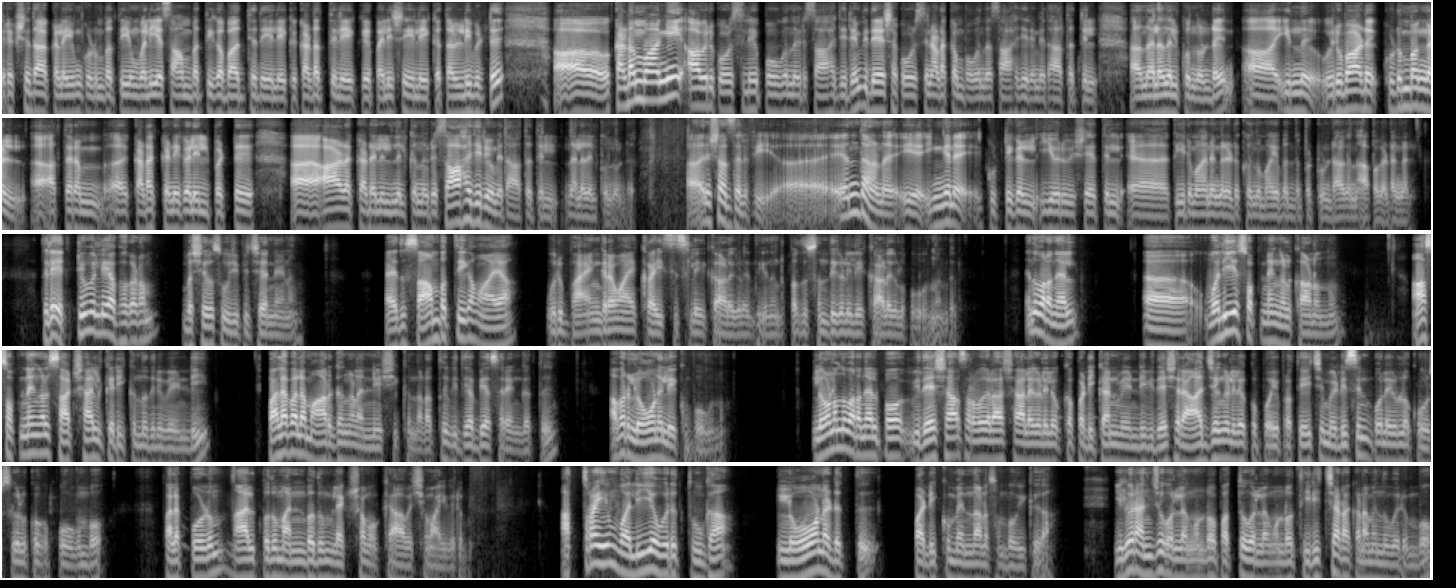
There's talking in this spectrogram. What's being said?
രക്ഷിതാക്കളെയും കുടുംബത്തെയും വലിയ സാമ്പത്തിക ബാധ്യതയിലേക്ക് കടത്തിലേക്ക് പലിശയിലേക്ക് തള്ളിവിട്ട് കടം വാങ്ങി ആ ഒരു കോഴ്സിൽ പോകുന്ന ഒരു സാഹചര്യം വിദേശ കോഴ്സിനടക്കം പോകുന്ന സാഹചര്യം യഥാർത്ഥത്തിൽ നിലനിൽക്കുന്നുണ്ട്. ഇന്ന് ഒരുപാട് കുടുംബങ്ങൾ അത്തരം കടക്കണികളിൽപ്പെട്ട് ആഴക്കടലിൽ നിൽക്കുന്ന ഒരു സാഹചര്യവും യഥാർത്ഥത്തിൽ നിലനിൽക്കുന്നുണ്ട്. നിഷാദ് സലഫി എന്താണ് ഇങ്ങനെ കുട്ടികൾ ഈ ഒരു വിഷയത്തിൽ തീരുമാനങ്ങൾ എടുക്കുന്നതുമായി ബന്ധപ്പെട്ടുണ്ടാകുന്ന അപകടങ്ങൾ? ഇതിലെ ഏറ്റവും വലിയ അപകടം ബഷീർ സൂചിപ്പിച്ചു തന്നെയാണ്. അതായത് സാമ്പത്തികമായ ഒരു ഭയങ്കരമായ ക്രൈസിസിലേക്ക് ആളുകൾ എന്ത് ചെയ്യുന്നുണ്ട് പ്രതിസന്ധികളിലേക്ക് ആളുകൾ പോകുന്നുണ്ട്. എന്ന് പറഞ്ഞാൽ വലിയ സ്വപ്നങ്ങൾ കാണുന്നു. ആ സ്വപ്നങ്ങൾ സാക്ഷാത്കരിക്കുന്നതിന് വേണ്ടി പല പല മാർഗങ്ങൾ അന്വേഷിക്കുന്നിടത്ത് വിദ്യാഭ്യാസ രംഗത്ത് അവർ ലോണിലേക്ക് പോകുന്നു. ലോൺ എന്ന് പറഞ്ഞാൽ ഇപ്പോൾ വിദേശ സർവകലാശാലകളിലൊക്കെ പഠിക്കാൻ വേണ്ടി വിദേശ രാജ്യങ്ങളിലൊക്കെ പോയി പ്രത്യേകിച്ച് മെഡിസിൻ പോലെയുള്ള കോഴ്സുകൾക്കൊക്കെ പോകുമ്പോൾ പലപ്പോഴും നാൽപ്പതും അൻപതും ലക്ഷമൊക്കെ ആവശ്യമായി വരും. അത്രയും വലിയ ഒരു തുക ലോൺ എടുത്ത് പഠിക്കുമെന്നാണ് സംഭവിക്കുക. ഇതൊരു അഞ്ച് കൊല്ലം കൊണ്ടോ പത്ത് കൊല്ലം കൊണ്ടോ തിരിച്ചടക്കണമെന്ന് വരുമ്പോൾ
